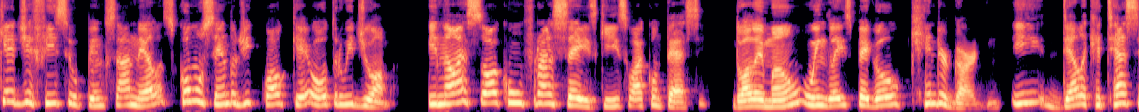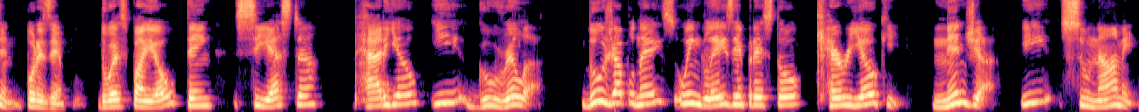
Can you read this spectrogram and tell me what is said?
que é difícil pensar nelas como sendo de qualquer outro idioma. E não é só com o francês que isso acontece. Do alemão, o inglês pegou kindergarten e delicatessen, por exemplo. Do espanhol, tem siesta, patio e gorilla. Do japonês, o inglês emprestou karaoke, ninja, e tsunami.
